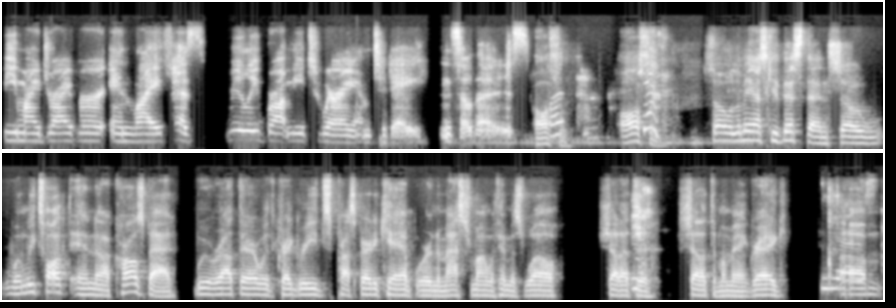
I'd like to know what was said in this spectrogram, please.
be my driver in life has really brought me to where I am today. And so that is awesome. Awesome. Yeah. So let me ask you this then. So when we talked in uh, Carlsbad, we were out there with Greg Reid's Prosperity Camp. We're in the mastermind with him as well. Shout out to shout out to my man Greg. Yes. Um,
